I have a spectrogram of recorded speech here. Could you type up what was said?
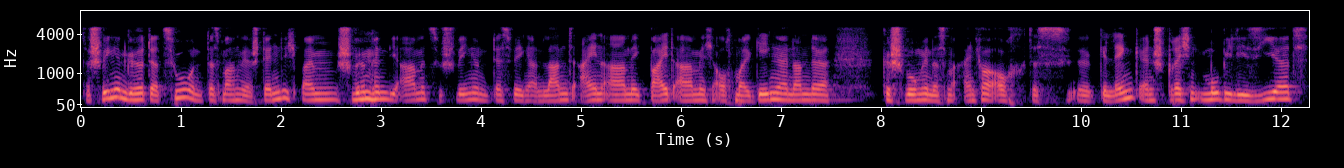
das Schwingen gehört dazu und das machen wir ständig beim Schwimmen, die Arme zu schwingen und deswegen an Land einarmig, beidarmig auch mal gegeneinander geschwungen, dass man einfach auch das äh, Gelenk entsprechend mobilisiert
